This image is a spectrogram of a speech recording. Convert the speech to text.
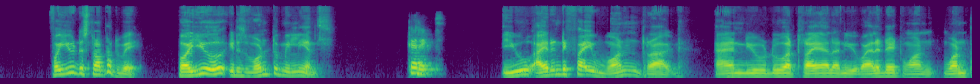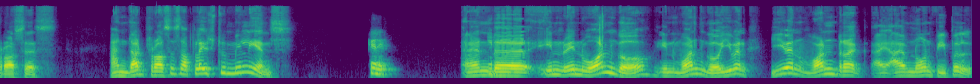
For you, it is not that way. For you, it is one to millions. Correct you identify one drug and you do a trial and you validate one one process. And that process applies to millions. Correct. And uh, in in one go in one go even even one drug i i've known people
